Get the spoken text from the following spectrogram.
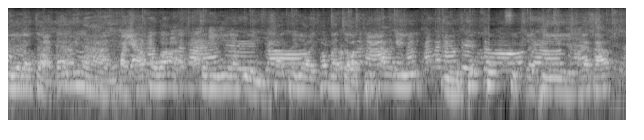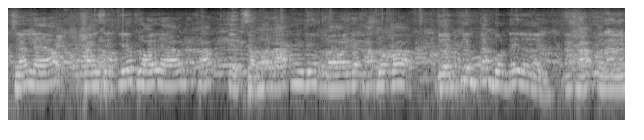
เรือเราจอดได้ไม่นานนะครับ เพราะว่าจะมีเรือลำอื่นเข้าทยอยเข้ามาจอดที่ท่านี้อยู่ทุกๆ 10 นาทีนะครับฉะนั้นแล้วใครเสร็จเรียบร้อยแล้วนะครับ เก็บสัมภาระให้เรียบร้อยนะครับ แล้วก็เดินขึ้นด้านบนได้เลยนะครับวันนี้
